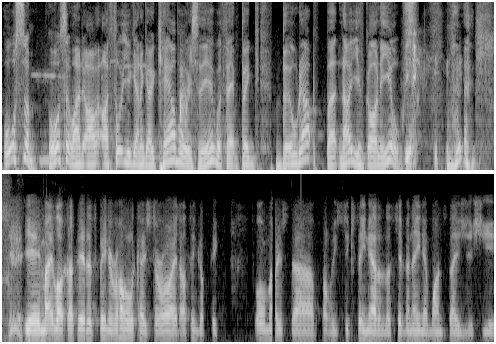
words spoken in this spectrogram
Awesome. Awesome. I, I, I thought you were going to go Cowboys there with that big build up, but no, you've gone Eels. yeah, mate. Like I said, it's been a roller coaster ride. I think I've picked almost uh, probably 16 out of the 17 at one stage this year.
